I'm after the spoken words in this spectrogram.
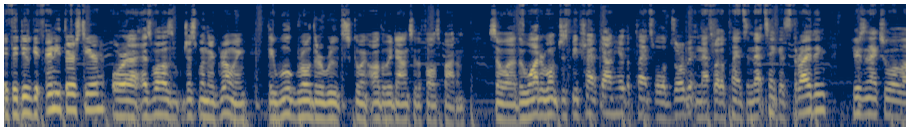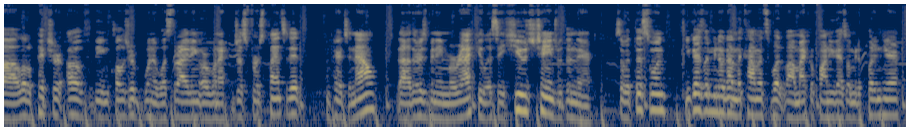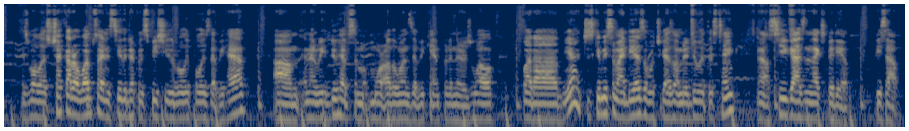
if they do get any thirstier or uh, as well as just when they're growing, they will grow their roots going all the way down to the false bottom. So uh, the water won't just be trapped down here, the plants will absorb it and that's why the plants in that tank is thriving. Here's an actual uh, little picture of the enclosure when it was thriving or when I just first planted it compared to now. Uh, there has been a miraculous, a huge change within there. So with this one, you guys let me know down in the comments what uh, you guys want me to put in here as well as check out our website and see the different species of roly-polies that we have. Um, and then we do have some more other ones that we can put in there as well. But uh, yeah, just give me some ideas of what you guys want me to do with this tank, and I'll see you guys in the next video. Peace out.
